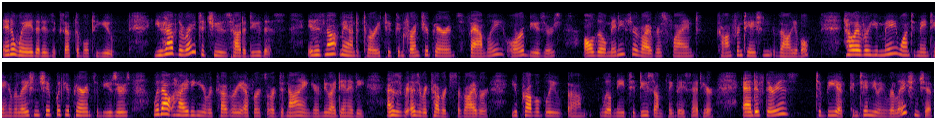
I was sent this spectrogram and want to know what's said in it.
in a way that is acceptable to you. You have the right to choose how to do this. It is not mandatory to confront your parents, family, or abusers, although many survivors find confrontation valuable. However, you may want to maintain a relationship with your parents' abusers without hiding your recovery efforts or denying your new identity as a, as a recovered survivor. You probably um, will need to do something, they said here. And if there is to be a continuing relationship,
